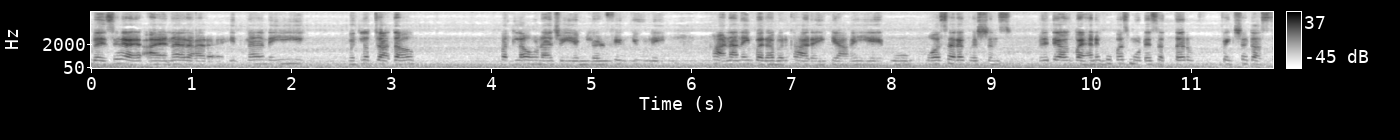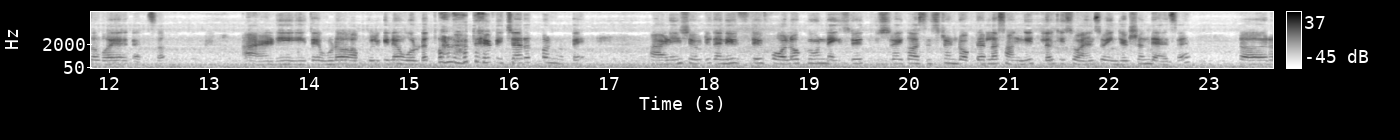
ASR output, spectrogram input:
वैसे आयनार आ रहा है। इतना नहीं मतलब ज्यादा पतला होना चाहिए ब्लड फिर क्यों नहीं? खाना नाही बराबर खा रही क्या? ये वो बहुत सारा क्वेश्चन म्हणजे त्या वयाने खूपच मोठे सत्तरपेक्षा जास्त वय आहे त्यांचं. आणि तेवढं आपुलकीने ओरडत पण होते विचारत पण होते. आणि शेवटी त्यांनी ते फॉलो घेऊन नेक्स्ट डे दुसऱ्या एका असिस्टंट डॉक्टरला सांगितलं की सोयांचं इंजेक्शन द्यायचं आहे तर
